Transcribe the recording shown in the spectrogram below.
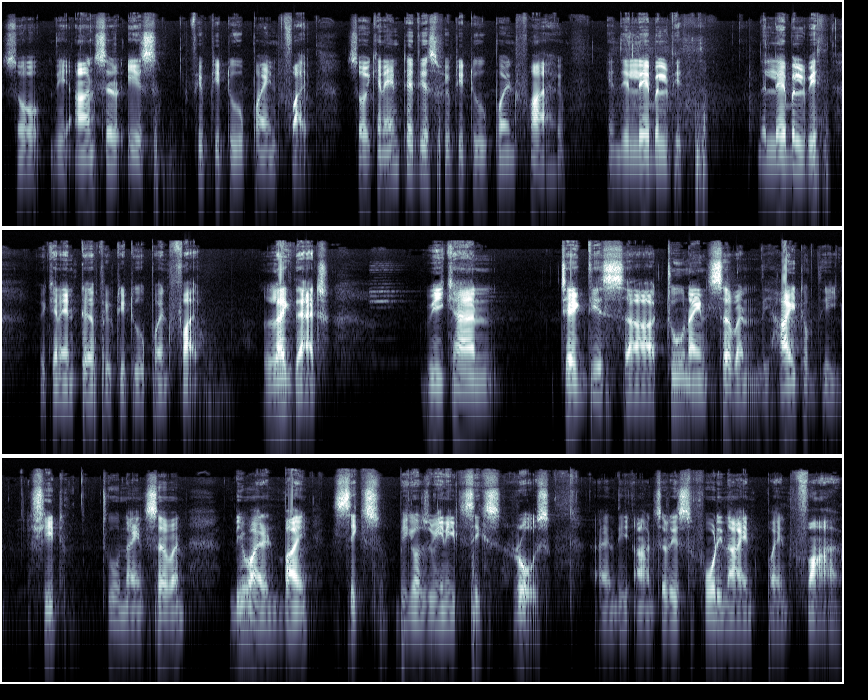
So the answer is 52.5 so you can enter this 52.5 in the label width. The label width we can enter 52.5 like that we can take this uh, 297, the height of the sheet 297 divided by 6 because we need 6 rows. And the answer is 49.5.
